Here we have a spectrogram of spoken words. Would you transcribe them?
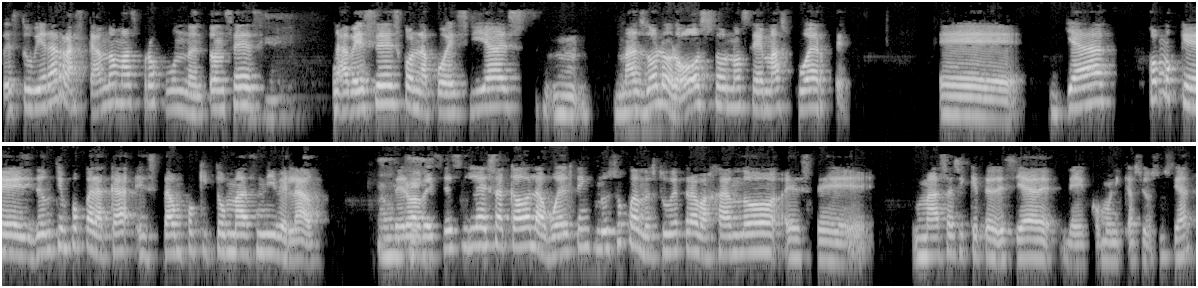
estuviera rascando más profundo. Entonces, a veces con la poesía es mm, más doloroso, no sé, más fuerte. Eh, ya como que de un tiempo para acá está un poquito más nivelado. Pero a veces sí le he sacado la vuelta, incluso cuando estuve trabajando, este, más así que te decía de, comunicación social,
